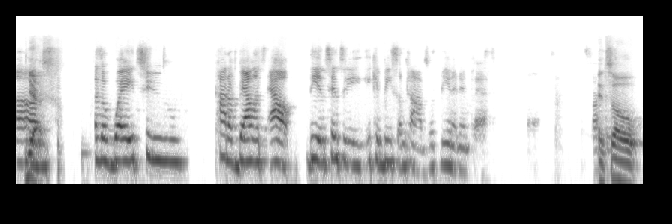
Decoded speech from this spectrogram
Um, yes. As a way to kind of balance out the intensity it can be sometimes with being an empath. And so,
